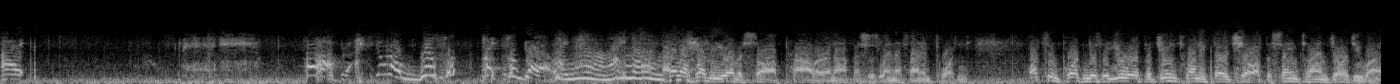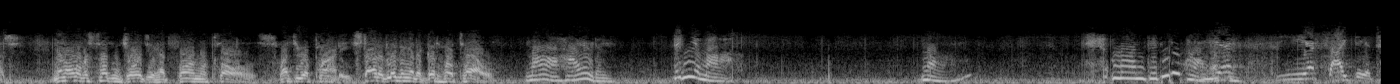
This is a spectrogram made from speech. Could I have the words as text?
I. Barbara, you're a willful, spiteful girl. I know, I know. I don't know whether you ever saw a prowler or not, Mrs. Lane. That's not important. What's important is that you were at the June 23rd show at the same time Georgie was. And then all of a sudden, Georgie had formal clothes, went to your party, started living at a good hotel. Ma hired him. Didn't you, Ma? Mom? Mom, didn't you hire him? Yes, yes, I did.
